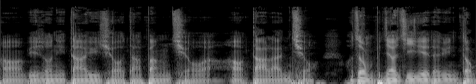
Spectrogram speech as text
啊，比如说你打羽球、打棒球啊，好打篮球，这种比较激烈的运动，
